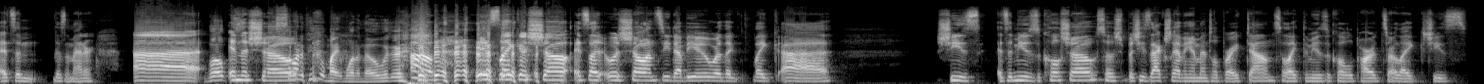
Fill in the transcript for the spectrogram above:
It's a doesn't matter. Uh, Well, in the show, so many people might want to know. oh, it's like a show. It's a, it was a show on CW where the like uh, she's it's a musical show. So she, but she's actually having a mental breakdown. So like the musical parts are like she's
